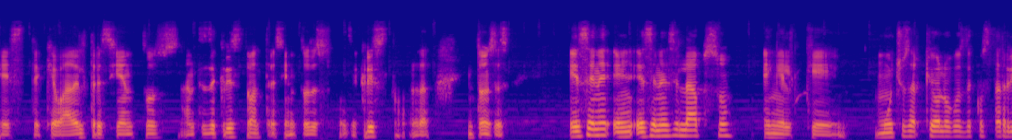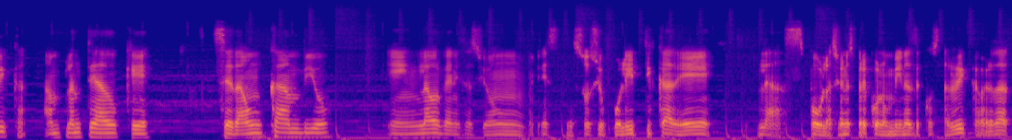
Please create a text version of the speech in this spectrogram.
Este, que va del 300 antes de Cristo al 300 después de Cristo, ¿verdad? Entonces, es en, es ese lapso en el que muchos arqueólogos de Costa Rica han planteado que se da un cambio en la organización este, sociopolítica de las poblaciones precolombinas de Costa Rica, ¿verdad?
